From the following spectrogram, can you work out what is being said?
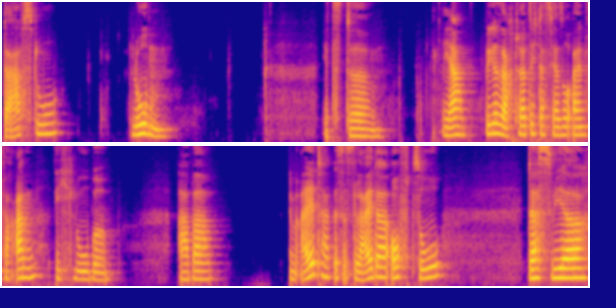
darfst du loben. Jetzt, äh, ja, wie gesagt, hört sich das ja so einfach an, ich lobe. Aber im Alltag ist es leider oft so, dass wir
